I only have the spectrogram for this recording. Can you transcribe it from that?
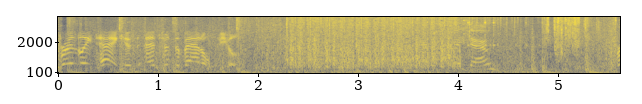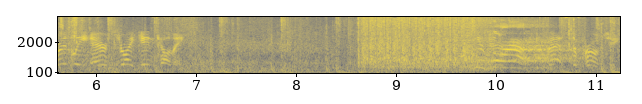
Friendly tank has entered the battlefield. Stay down. Friendly airstrike incoming. Fire! Fast approaching.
